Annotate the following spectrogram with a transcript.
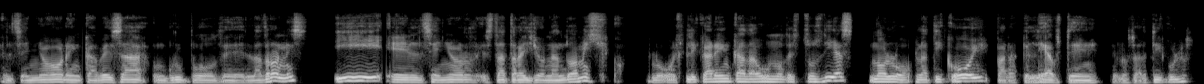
el señor encabeza un grupo de ladrones y el señor está traicionando a México. Lo explicaré en cada uno de estos días. No lo platico hoy para que lea usted los artículos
